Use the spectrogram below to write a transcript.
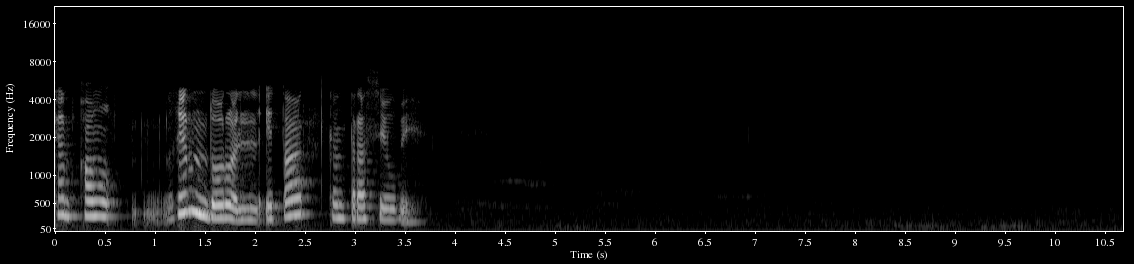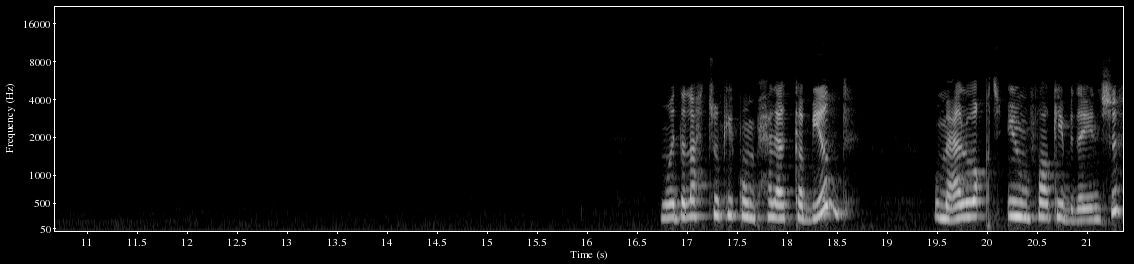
كنبقاو غير ندورو على الإطار كنطراسيو به هو اذا لاحظتوا كيكون بحال هكا ابيض ومع الوقت une fois كيبدا ينشف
